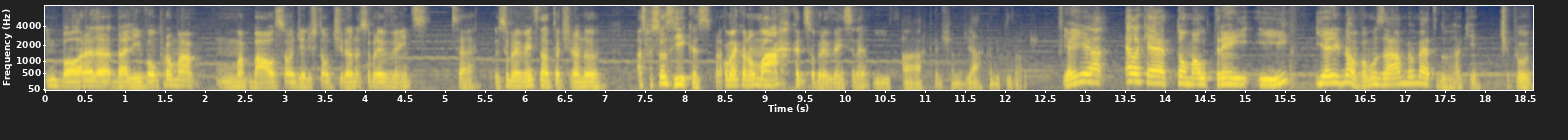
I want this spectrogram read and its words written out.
embora da- dali, vão pra uma, uma balsa onde eles estão tirando os sobreviventes, certo? Os sobreviventes não, estão tirando as pessoas ricas. Pra, como é que é o nome? Uma arca de sobrevivência, né? Isso, a arca, ele chama de arca no episódio. E aí a- ela quer tomar o trem e ir, e ele, não, vamos usar o meu método aqui. Tipo,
